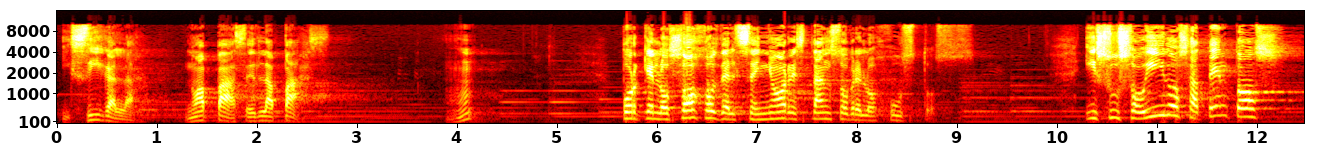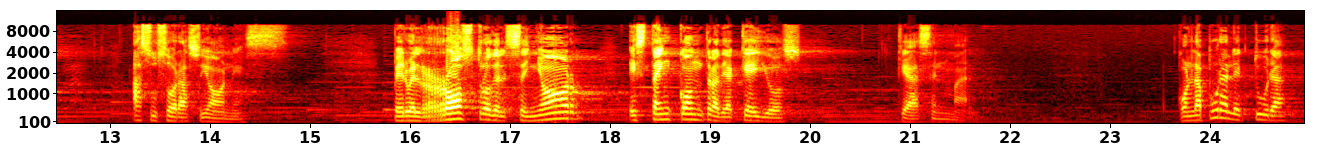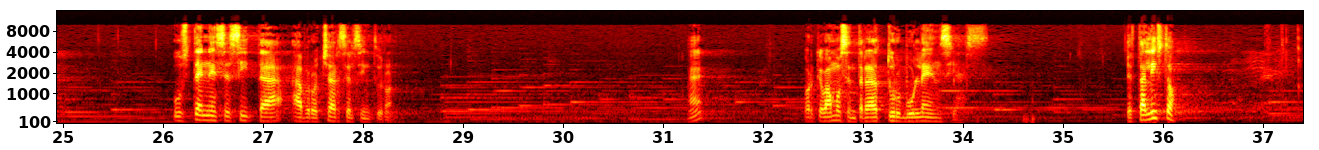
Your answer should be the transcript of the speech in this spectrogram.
y sígala. No a paz, es la paz. ¿Mm? Porque los ojos del Señor están sobre los justos y sus oídos atentos a sus oraciones. Pero el rostro del Señor está en contra de aquellos que hacen mal. Con la pura lectura, usted necesita abrocharse el cinturón. ¿Eh? Porque vamos a entrar a turbulencias. ¿Está listo?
